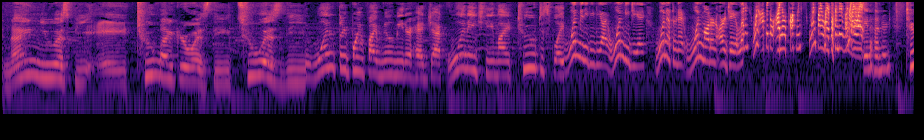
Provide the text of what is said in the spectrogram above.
9 USB A, 2 micro SD, 2 SD, one 3.5 millimeter head jack, one HDMI, two display, two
